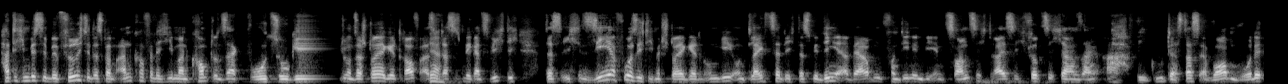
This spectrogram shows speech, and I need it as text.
hatte ich ein bisschen befürchtet, dass beim Ankauf vielleicht jemand kommt und sagt, wozu geht unser Steuergeld drauf? Also ja. das ist mir ganz wichtig, dass ich sehr vorsichtig mit Steuergeldern umgehe und gleichzeitig, dass wir Dinge erwerben, von denen wir in 20, 30, 40 Jahren sagen, ach, wie gut, dass das erworben wurde.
